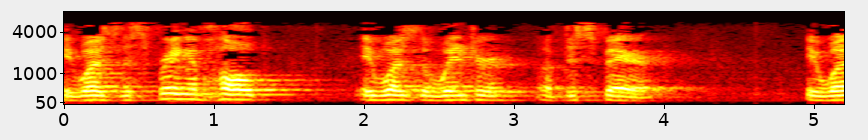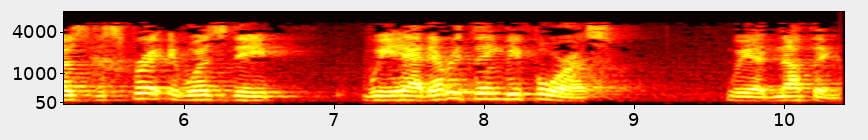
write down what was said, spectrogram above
It was the spring of hope. It was the winter of despair. It was the spring, it was the, we had everything before us. We had nothing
